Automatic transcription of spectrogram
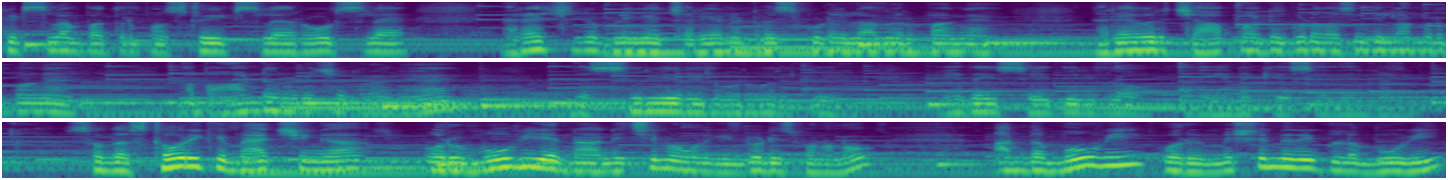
கிட்ஸ்லாம் பார்த்துருப்போம். ஸ்ட்ரீட்ஸில் ரோட்ஸில் நிறைய சின்ன பிள்ளைங்க சரியான ட்ரெஸ் கூட இல்லாமல் இருப்பாங்க. நிறைய பேர் சாப்பாட்டுக்கு கூட வசதி இல்லாமல் இருப்பாங்க. அப்போ ஆண்டவர் என்ன சொல்கிறாங்க இந்த சிறியரில் ஒருவருக்கு எதை செய்தீர்களோ அதை எனக்கே செய்தீர்கள் ஸோ இந்த ஸ்டோரிக்கு மேட்சிங்காக ஒரு மூவியை நான் நிச்சயமாக உங்களுக்கு இன்ட்ரொடியூஸ் பண்ணணும். அந்த மூவி ஒரு மிஷினரிக்குள்ள மூவி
